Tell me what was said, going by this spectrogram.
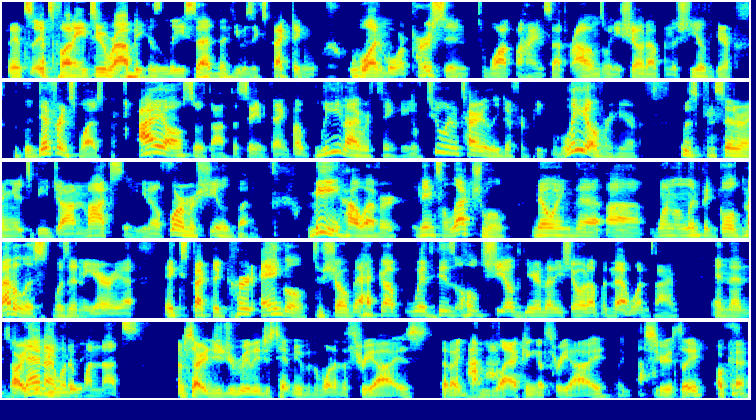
It's it's funny too, Rob, because Lee said that he was expecting one more person to walk behind Seth Rollins when he showed up in the Shield gear. But the difference was, I also thought the same thing, but Lee and I were thinking of two entirely different people. Lee over here was considering it to be Jon Moxley, you know, former Shield buddy. Me, however, an intellectual, knowing that uh, one Olympic gold medalist was in the area, expected Kurt Angle to show back up with his old Shield gear that he showed up in that one time and then Sorry, then I would have really- won nuts. I'm sorry, did you really just hit me with one of the three eyes that I, ah, I'm ah. lacking a three eye? Like ah. seriously? Okay.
